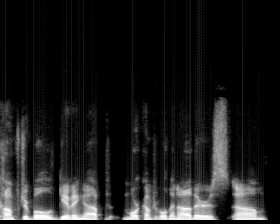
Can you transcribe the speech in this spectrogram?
comfortable giving up, more comfortable than others. Um,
